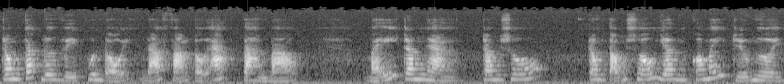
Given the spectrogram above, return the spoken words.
trong các đơn vị quân đội đã phạm tội ác tàn bạo. 700.000 trong số, trong tổng số dân có mấy triệu người,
